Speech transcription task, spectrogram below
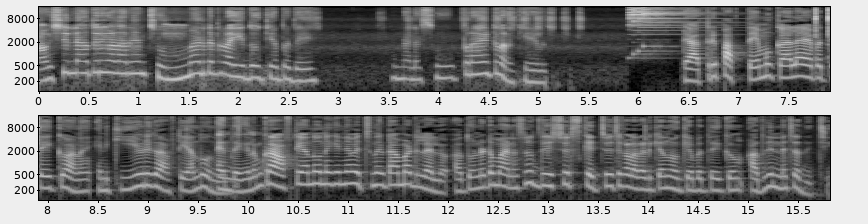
ആവശ്യമില്ലാത്തൊരു കളർ ഞാൻ ചുമ്മാ എടുത്ത് ട്രൈ ചെയ്ത് നോക്കിയപ്പോ ദേ നല്ല സൂപ്പറായിട്ട് വർക്ക് ചെയ്യണം. രാത്രി പത്തേ മുക്കാലായപ്പോഴത്തേക്കുമാണ് എനിക്ക് ഈ ഒരു ക്രാഫ്റ്റ് ചെയ്യാൻ തോന്നി എന്തെങ്കിലും ക്രാഫ്റ്റ് ചെയ്യാൻ തോന്നി കഴിഞ്ഞാൽ വെച്ച് നീട്ടാൻ പാടില്ലല്ലോ. അതുകൊണ്ടിട്ട് മനസ്സിന് ഉദ്ദേശിച്ച ഒരു സ്കെച്ച് വെച്ച് കളർ അടിക്കാൻ നോക്കിയപ്പോഴത്തേക്കും അത് തന്നെ ചതിച്ച്.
